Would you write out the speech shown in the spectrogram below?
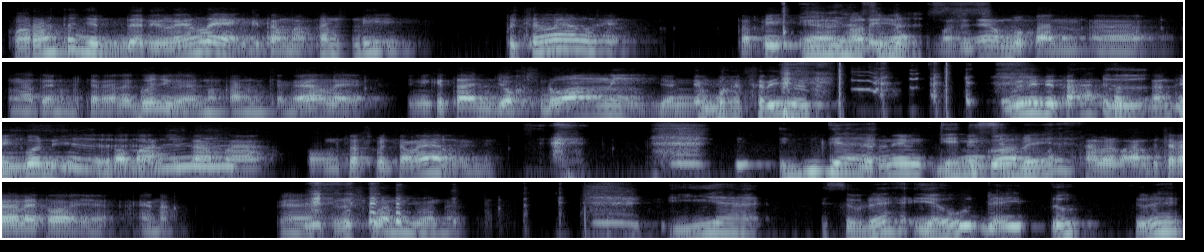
corona tuh jadi dari lele yang kita makan di pecel lele. Tapi ya Iya, sorry ya, maksudnya bukan eh, ngatain pecel lele, gue juga makan pecel lele. Ini kita jokes doang nih, jangan dibuat serius. gue jadi takut, nanti gue diinformasi sama komunitas pecel lele nih. Enggak. Jadi ini gue sebenarnya sambil makan pecel lele kalau ya enak. Ya terus gimana gimana? iya, sebenarnya ya udah itu. Sebenarnya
